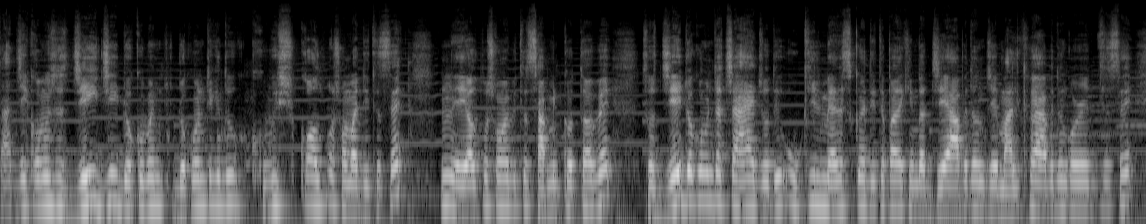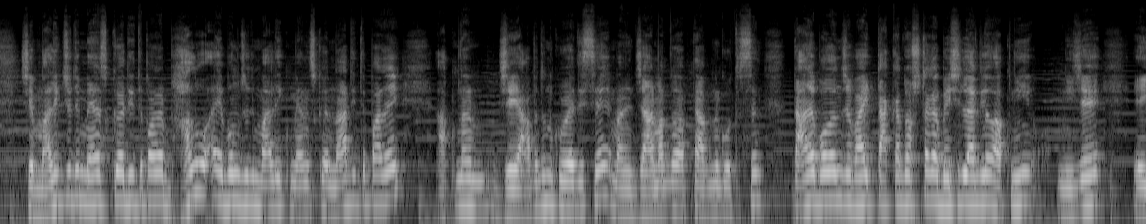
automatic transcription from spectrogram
তার যে কমিউনিকেশন যেই যেই ডকুমেন্ট ডকুমেন্টটি কিন্তু খুবই অল্প সময় দিতেছে এই অল্প সময়ের ভিতরে সাবমিট করতে হবে। সো যে ডকুমেন্টটা চায়, যদি উকিল ম্যানেজ করে দিতে পারে কিংবা যে আবেদন, যে মালিক হয়ে আবেদন করে দিতেছে, সে মালিক যদি ম্যানেজ করে দিতে পারে, ভালো এবং যদি মালিক ম্যানেজ করে না দিতে পারে, আপনার যে আবেদন করে দিছে মানে যার মাধ্যমে আপনি আবেদন করতেছেন তাহলে বলেন যে, ভাই, টাকা দশ টাকা বেশি লাগলেও আপনি নিজে এই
